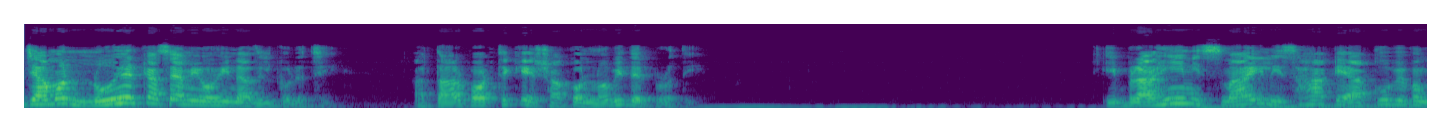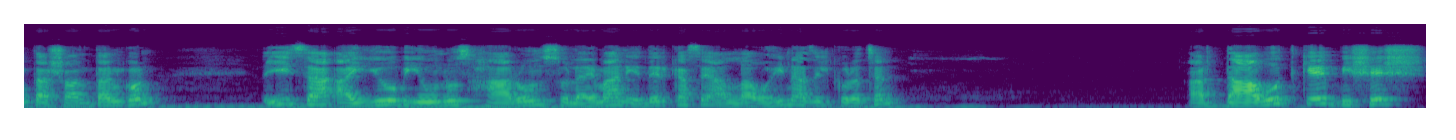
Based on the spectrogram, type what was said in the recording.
যেমন নুহের কাছে আমি ওহি নাজিল করেছি, আর তারপর থেকে সকল নবীদের প্রতি। ইব্রাহিম, ইসমাইল, ইসহাক, ইয়াকুব এবং তার সন্তানগণ, ঈসা, আইয়ুব, ইউনুস, হারুন, সুলাইমান, এদের কাছে আল্লাহ ওহি নাজিল করেছেন। আর দাউদকে বিশেষ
